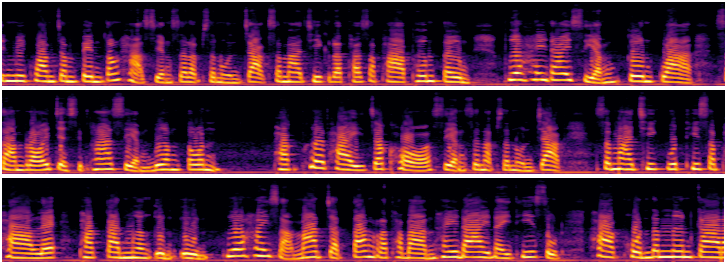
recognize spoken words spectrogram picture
จึงมีความจำเป็นต้องหาเสียงสนับสนุนจากสมาชิกรัฐสภาเพิ่มเติม เพื่อให้ได้เสียงเกินกว่า 375 เสียงเบื้องต้น พักเพื่อไทยจะขอเสียงสนับสนุนจากสมาชิกวุฒิสภาและพักการเมืองอื่น ๆ เพื่อให้สามารถจัดตั้งรัฐบาลให้ได้ในที่สุด หากผลดำเนินการ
